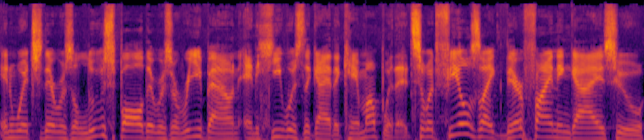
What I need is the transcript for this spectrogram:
in which there was a loose ball, there was a rebound, and he was the guy that came up with it. So it feels like they're finding guys who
